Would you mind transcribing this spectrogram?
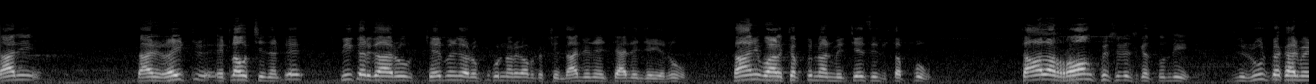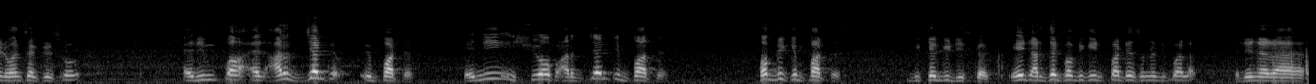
కానీ దాని రైట్ ఎట్లా వచ్చిందంటే స్పీకర్ గారు చైర్మన్ గారు ఒప్పుకున్నారు కాబట్టి వచ్చింది. దాన్ని నేను ఛాలెంజ్ చేయను. కానీ వాళ్ళకి చెప్తున్నాను మీరు చేసేది తప్పు. చాలా రాంగ్ ప్రెసిడెన్స్కి వెళ్తుంది రూల్ ప్రకారం ఏంటి? వన్ సెక్రటరీస్లో an impa an urgent importance. Any issue of urgent importance public importance we can be discussed. ఏంటి అర్జెంట్ పబ్లిక్ ఇంపార్టెన్స్ ఉన్నది ఇవాళ. నిన్న రా-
